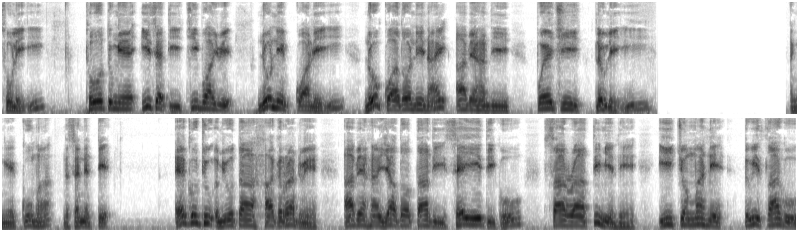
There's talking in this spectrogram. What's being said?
ဆိုလေ၏ထိုသူငယ် ဣဇက်သည် ကြီးပွား၍နို့နှင့်ကွာလေ၏နို့ကွာသောနေ့၌အာဗြဟံသည် ပွဲကြီးလုပ်လေ၏အငယ်9မှ21အေဂုတုအမျိုးသား ဟာဂရတွင် အာဗြဟံရသော သားသည် ဆဲရီသည်ကို စာရာတိမြင်နှင့်ဤကျွန်မနှင့်သူ၏သားကို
